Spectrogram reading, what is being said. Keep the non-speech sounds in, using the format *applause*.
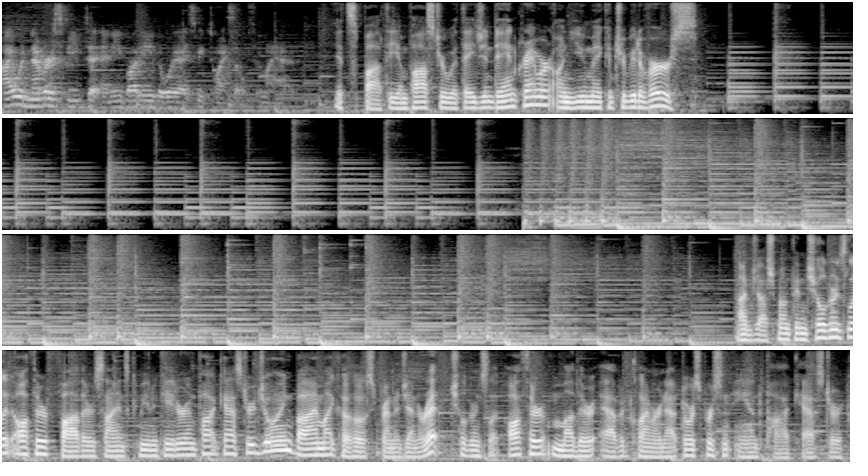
I would never speak to anybody the way I speak to myself in my head. It's Spot the Imposter with Agent Dan Kramer on You May Contribute a Verse. I'm Josh Munkin, children's lit author, father, science communicator, and podcaster, joined by my co host, Brenna Jeanneret, children's lit author, mother, avid climber, and outdoors person, and podcaster.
